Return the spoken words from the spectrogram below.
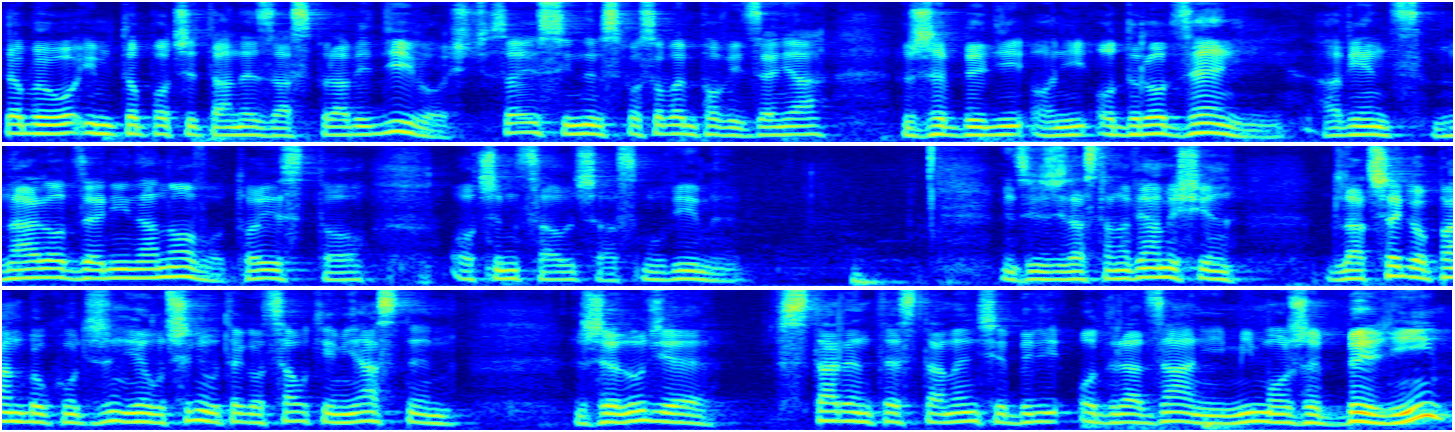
to było im to poczytane za sprawiedliwość, co jest innym sposobem powiedzenia, że byli oni odrodzeni, a więc narodzeni na nowo. To jest to, o czym cały czas mówimy. Więc jeżeli zastanawiamy się, dlaczego Pan Bóg nie uczynił tego całkiem jasnym, że ludzie w Starym Testamencie byli odradzani, mimo że byli,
